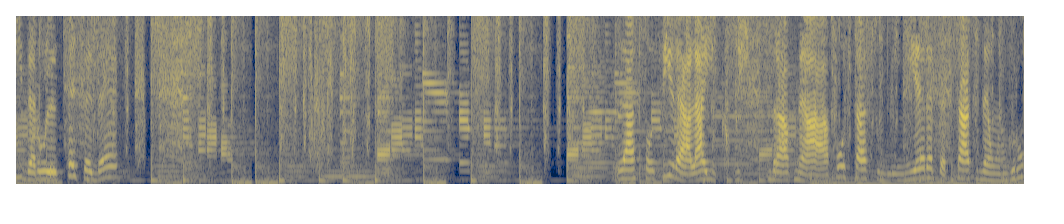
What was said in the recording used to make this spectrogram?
liderul PSD, La sosirea la ICJ, Dragnea a fost a subliniere peptat de un grup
